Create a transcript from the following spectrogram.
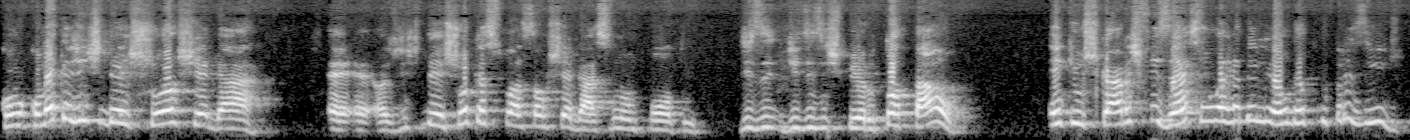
Como, como é que a gente deixou chegar? É, é, a gente deixou que a situação chegasse num ponto de, de desespero total em que os caras fizessem uma rebelião dentro do presídio.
